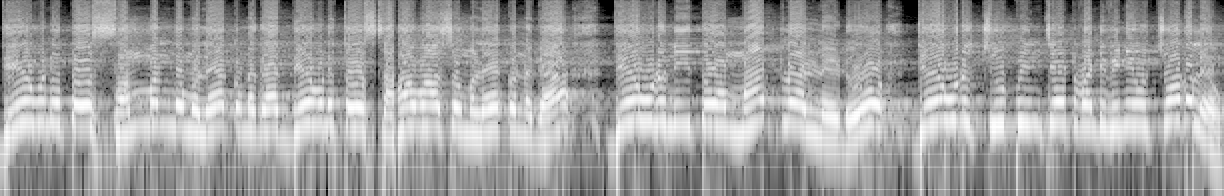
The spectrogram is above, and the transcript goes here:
దేవునితో సంబంధము లేకుండా దేవునితో సహవాసము లేకుండా దేవుడు నీతో మాట్లాడలేడు. దేవుడు చూపించేటువంటివి నీవు చూడలేవు.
